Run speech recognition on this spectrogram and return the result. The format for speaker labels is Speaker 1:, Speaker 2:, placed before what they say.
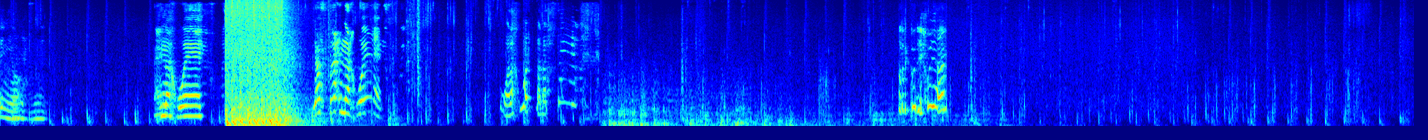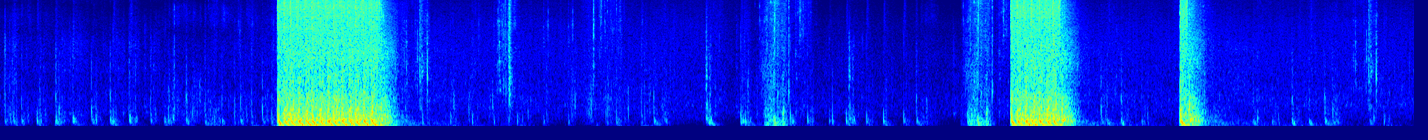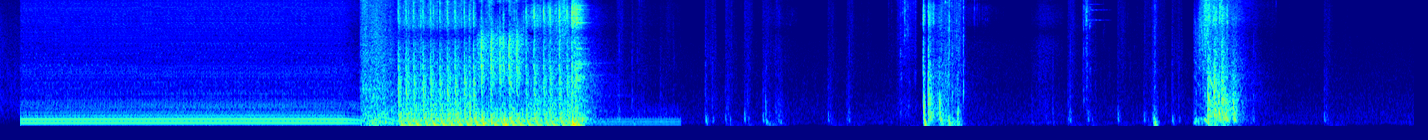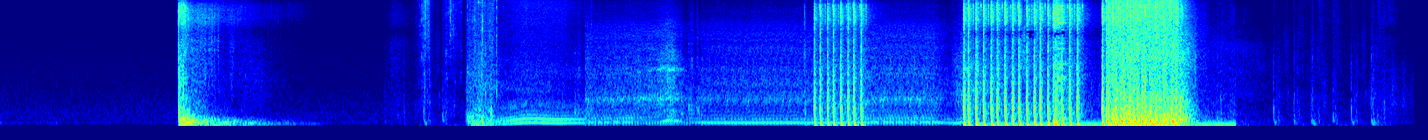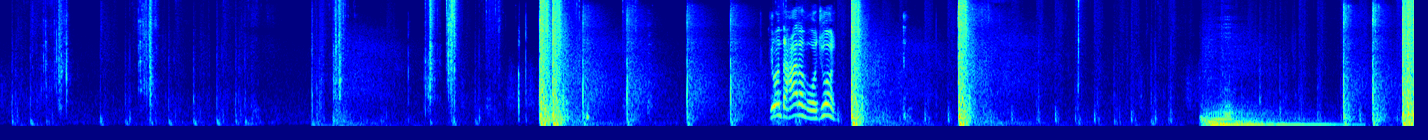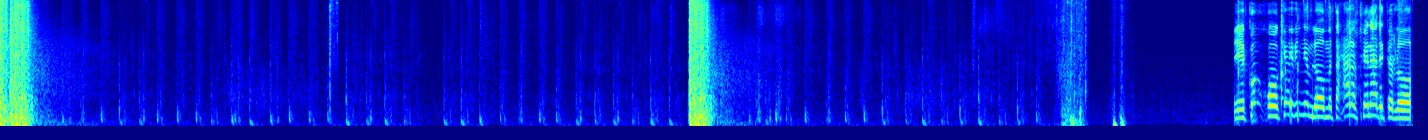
Speaker 1: يا إحنا أخوات. يا اسطى إحنا أخوات. ولا أخوات ولا أخوات. ركض يا أخويا.
Speaker 2: جون تعال فوق جون.
Speaker 3: إيه كوخو كيف لو متحالف شنو ذكر له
